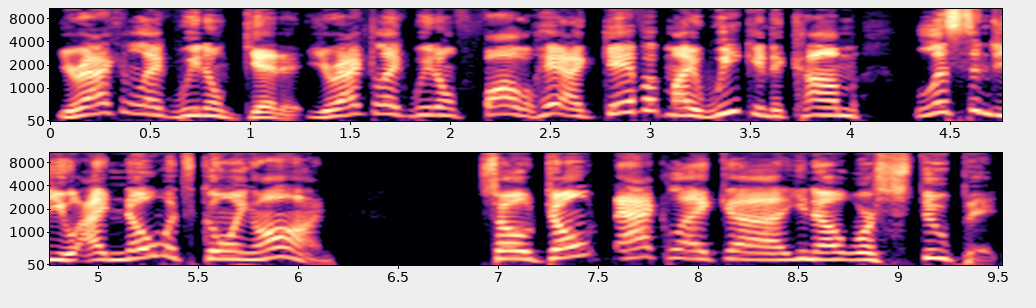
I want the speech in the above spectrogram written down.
You're acting like we don't get it. You're acting like we don't follow. Hey, I gave up my weekend to come listen to you. I know what's going on. So don't act like uh, you know we're stupid,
